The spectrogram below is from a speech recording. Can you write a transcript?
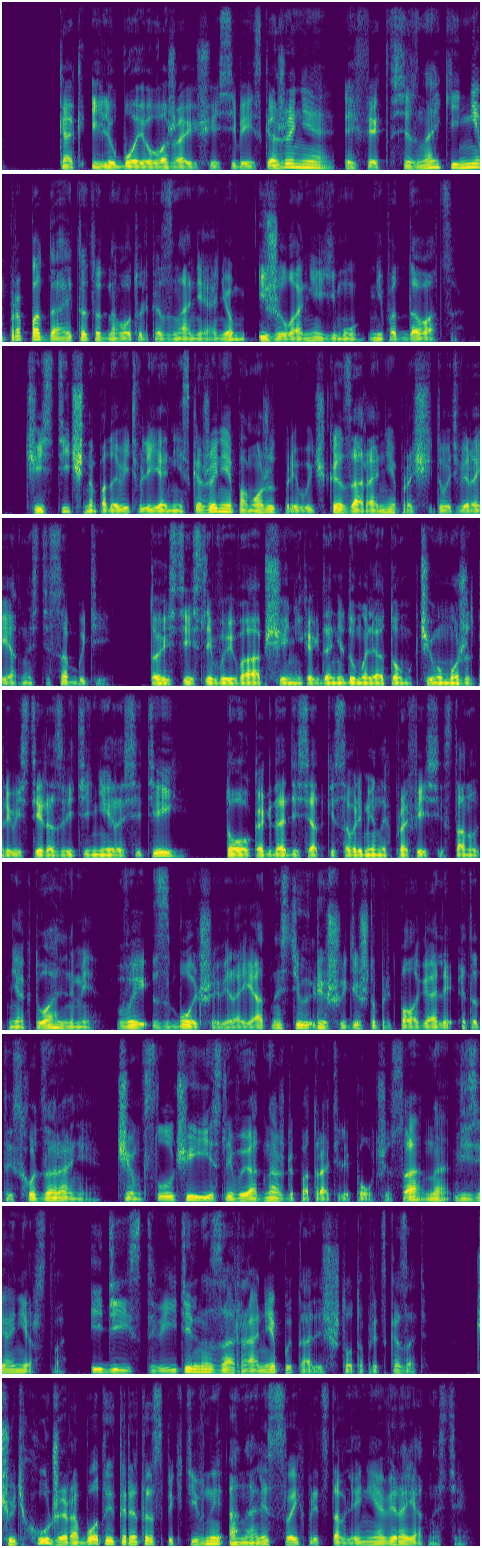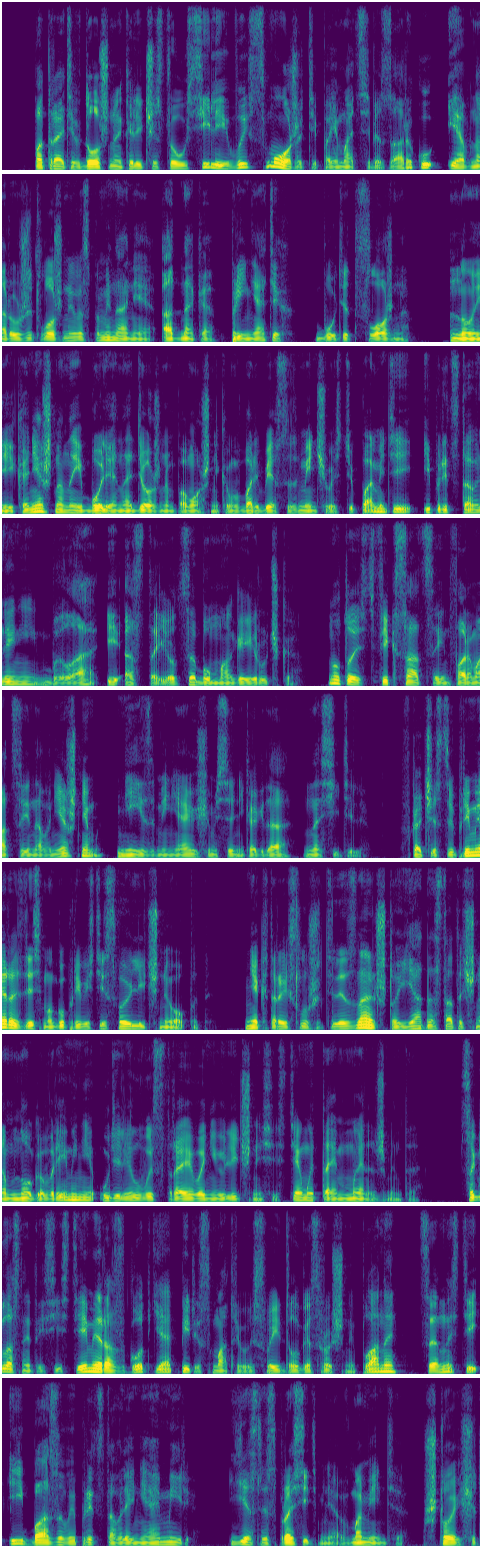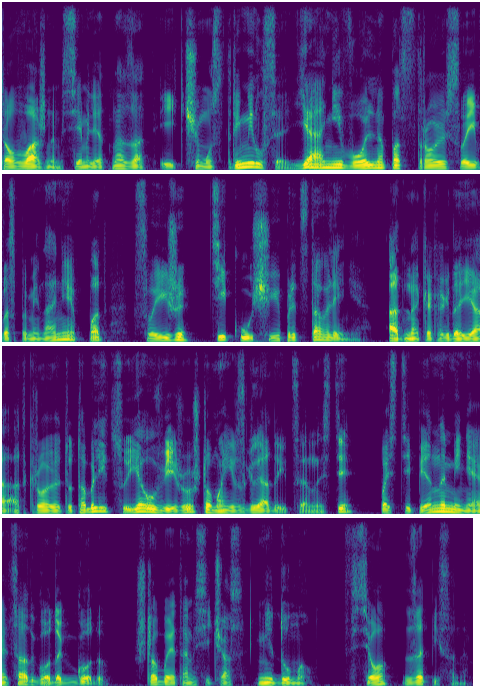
Как и любое уважающее себе искажение, эффект всезнайки не пропадает от одного только знания о нем и желания ему не поддаваться. Частично подавить влияние искажения поможет привычка заранее просчитывать вероятности событий. То есть, если вы вообще никогда не думали о том, к чему может привести развитие нейросетей, то когда десятки современных профессий станут неактуальными, вы с большей вероятностью решите, что предполагали этот исход заранее, чем в случае, если вы однажды потратили полчаса на визионерство и действительно заранее пытались что-то предсказать. Чуть хуже работает ретроспективный анализ своих представлений о вероятности. Потратив должное количество усилий, вы сможете поймать себя за руку и обнаружить ложные воспоминания, однако принять их будет сложно. Ну и, конечно, наиболее надежным помощником в борьбе с изменчивостью памяти и представлений была и остается бумага и ручка. Ну то есть фиксация информации на внешнем, не изменяющемся никогда носителе. В качестве примера здесь могу привести свой личный опыт. Некоторые слушатели знают, что я достаточно много времени уделил выстраиванию личной системы тайм-менеджмента. Согласно этой системе, раз в год я пересматриваю свои долгосрочные планы, ценности и базовые представления о мире. Если спросить меня в моменте, что я считал важным 7 лет назад и к чему стремился, я невольно подстрою свои воспоминания под свои же текущие представления. Однако, когда я открою эту таблицу, я увижу, что мои взгляды и ценности постепенно меняются от года к году. Что бы я там сейчас не думал. Все записано.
